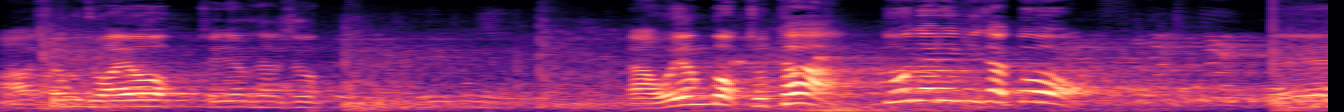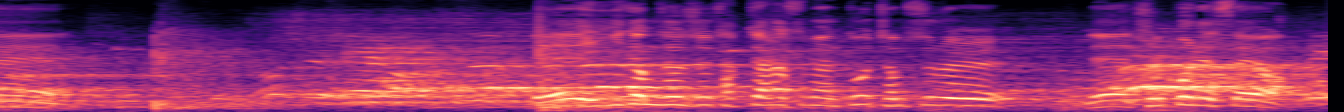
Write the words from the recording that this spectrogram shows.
아, 서브 좋아요. 최정 선수. 아, 오영복 좋다. 또 내립니다, 또. 네. 네, 이기정 선수 잡지 않았으면 또 점수를, 네, 줄 뻔했어요.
